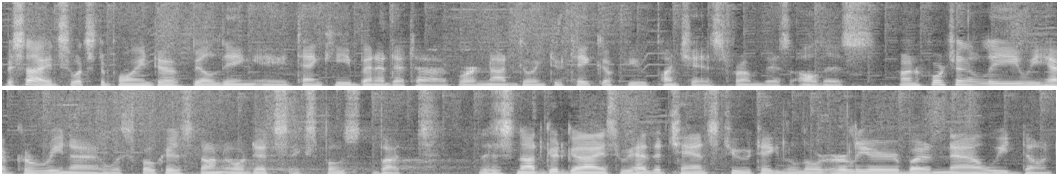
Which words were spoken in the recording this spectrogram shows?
Besides, what's the point of building a tanky Benedetta if we're not going to take a few punches from this Aldous? Unfortunately, we have Karina who was focused on Odette's exposed butt. This is not good guys. We had the chance to take the Lord earlier, but now we don't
